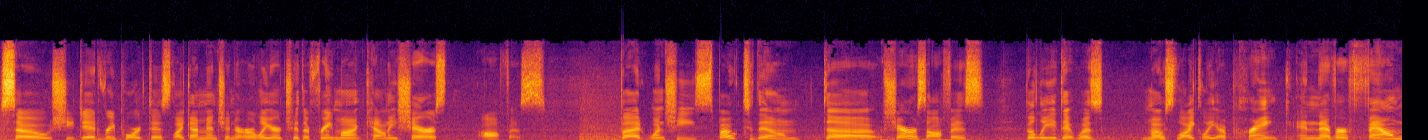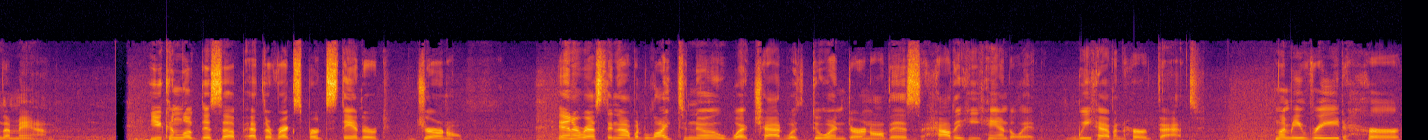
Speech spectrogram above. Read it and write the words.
So she did report this, like I mentioned earlier, to the Fremont County Sheriff's Office. But when she spoke to them, the Sheriff's Office believed it was most likely a prank and never found the man. You can look this up at the Rexburg Standard Journal. Interesting, I would like to know what Chad was doing during all this. How did he handle it? We haven't heard that. Let me read her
